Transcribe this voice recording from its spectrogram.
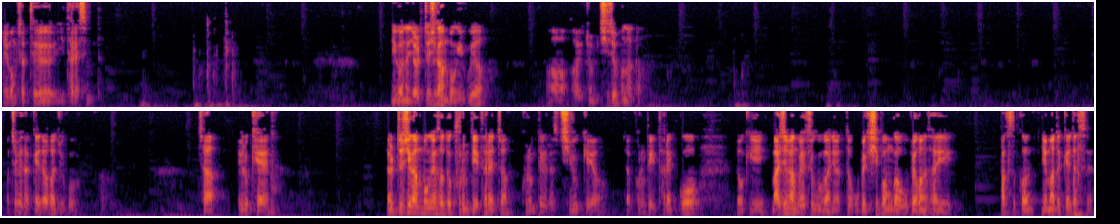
일봉 차트 이탈했습니다. 이거는 12시간 봉이고요. 어, 아, 좀 지저분하다. 어차피 다 깨져가지고. 어. 자 이렇게 12시간 봉에서도 구름대 이탈했죠? 구름대 그래서 지울게요. 자 구름대 이탈했고 여기 마지막 매수 구간이었던 510원과 500원 사이 박스권 얘마저 깨졌어요.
